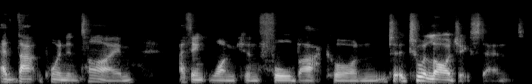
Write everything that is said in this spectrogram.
at that point in time i think one can fall back on to, to a large extent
